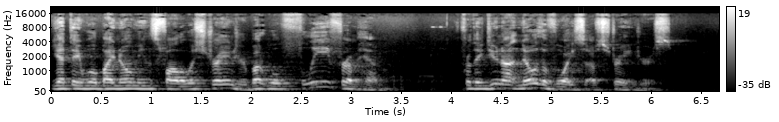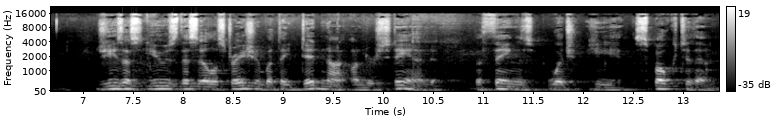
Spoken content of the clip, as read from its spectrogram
Yet they will by no means follow a stranger, but will flee from him, for they do not know the voice of strangers. Jesus used this illustration, but they did not understand the things which he spoke to them.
